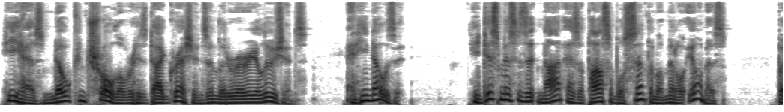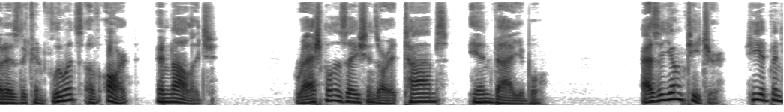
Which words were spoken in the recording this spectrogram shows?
he has no control over his digressions and literary allusions, and he knows it. He dismisses it not as a possible symptom of mental illness, but as the confluence of art and knowledge. Rationalizations are at times invaluable. As a young teacher, he had been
